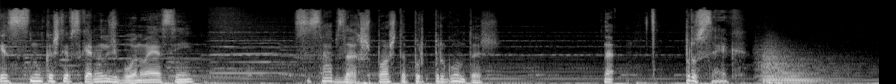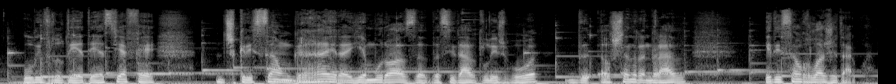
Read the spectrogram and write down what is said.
esse nunca esteve sequer em Lisboa, não é assim? Se sabes a resposta, porque perguntas? Não, prossegue. O livro do dia TSF é Descrição Guerreira e Amorosa da Cidade de Lisboa, de Alexandre Andrade, edição Relógio d'Água.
